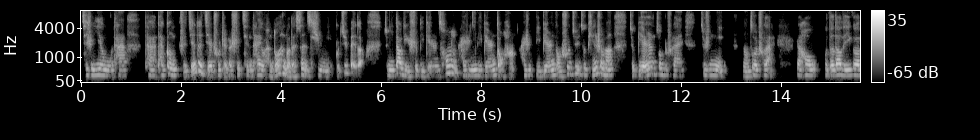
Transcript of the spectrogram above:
其实业务它它它更直接的接触这个事情，它有很多很多的 sense 是你不具备的。就你到底是比别人聪明，还是你比别人懂行，还是比别人懂数据？就凭什么就别人做不出来，就是你能做出来？然后我得到的一个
